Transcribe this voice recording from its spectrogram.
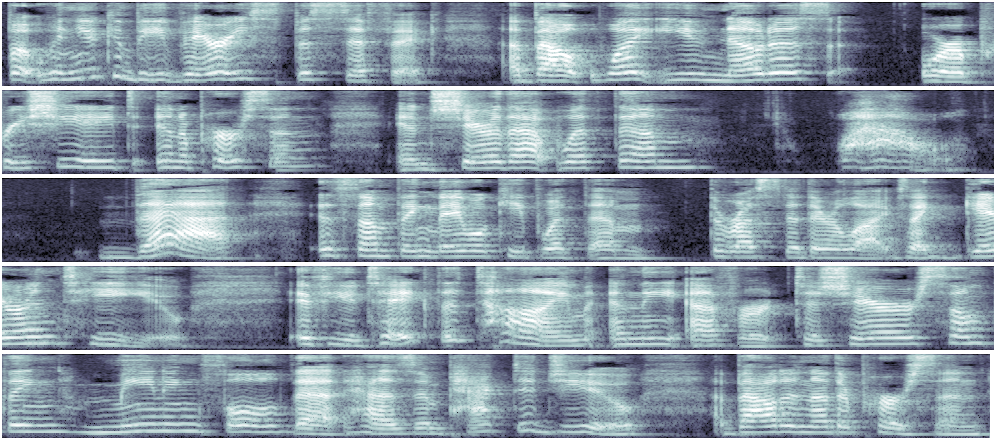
But when you can be very specific about what you notice or appreciate in a person and share that with them, wow, that is something they will keep with them the rest of their lives. I guarantee you, if you take the time and the effort to share something meaningful that has impacted you about another person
